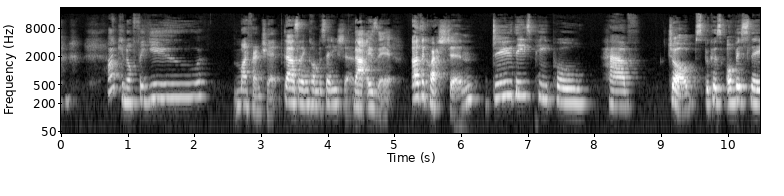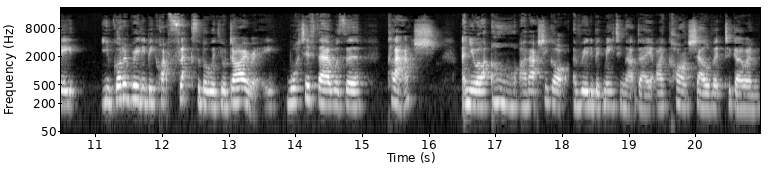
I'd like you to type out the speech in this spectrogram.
I can offer you my friendship. Dazzling conversation. That is it. Other question Do these people have jobs? Because obviously, you've got to really be quite flexible with your diary. What if there was a clash and you were like, oh, I've actually got a really big meeting that day. I can't shelve it to go and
